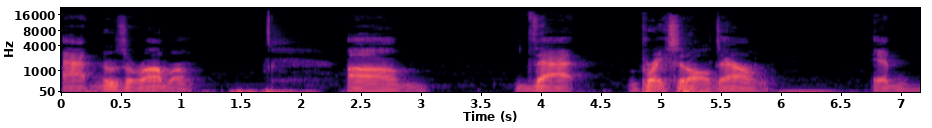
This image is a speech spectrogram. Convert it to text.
at Newsarama um, that breaks it all down in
